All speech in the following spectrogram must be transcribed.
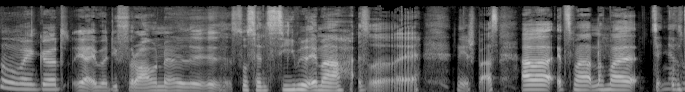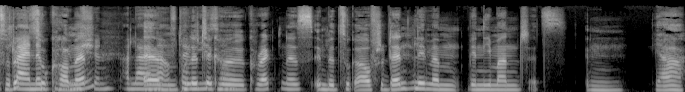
Oh mein Gott. Ja, über die Frauen, äh, so sensibel immer. Also, äh, nee, Spaß. Aber jetzt mal nochmal, ja um so zurückzukommen. Ähm, Political Correctness in Bezug auf Studentenleben, wenn, wenn jemand jetzt in, ja,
